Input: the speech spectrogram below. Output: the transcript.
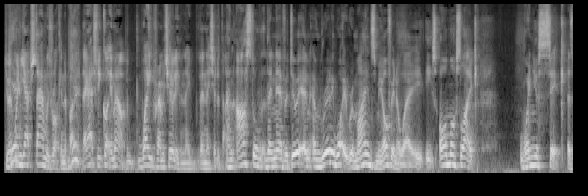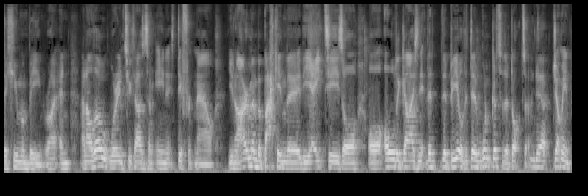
Do you remember Yeah. when Jaap Stam was rocking the boat? Yeah. They actually got him out way prematurely than they than they should have done. And Arsenal, they never do it. And, and really, what it reminds me of, in a way, it's almost like when you're sick as a human being, right? And and although we're in 2017, it's different now. You know, I remember back in the, the 80s or or older guys, and they'd, they'd be ill, they, they wouldn't go to the doctor. Yeah. Do you know what I mean?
